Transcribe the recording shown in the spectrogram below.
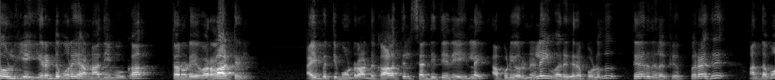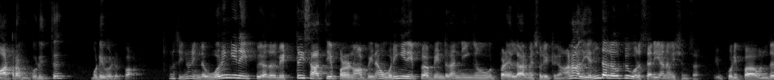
தோல்வியை இரண்டு முறை அதிமுக தன்னுடைய வரலாற்றில் ஐம்பத்தி மூன்று ஆண்டு காலத்தில் சந்தித்ததே இல்லை. அப்படி ஒரு நிலை வருகிற பொழுது தேர்தலுக்கு பிறகு அந்த மாற்றம் குறித்து முடிவெடுப்பாங்க. இன்னொன்று இந்த ஒருங்கிணைப்பு அதாவது வெற்றி சாத்தியப்படணும் அப்படின்னா ஒருங்கிணைப்பு அப்படின்றத நீங்களும் உட்பட எல்லாருமே சொல்லிட்டு இருக்காங்க. ஆனால் அது எந்த அளவுக்கு ஒரு சரியான விஷயம் சார்? குறிப்பாக வந்து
